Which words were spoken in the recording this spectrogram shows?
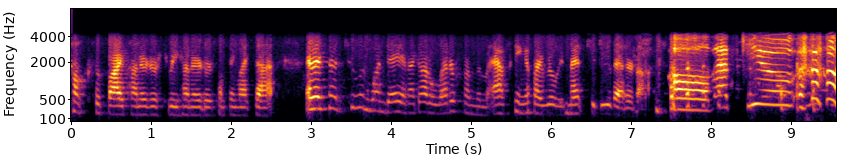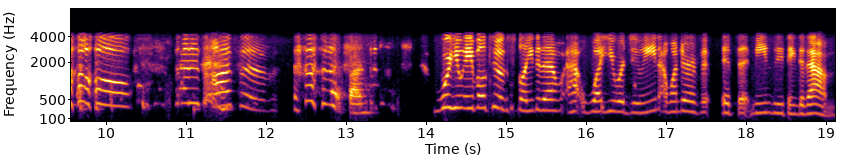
chunks of five hundred or three hundred or something like that. And I sent two in one day, and I got a letter from them asking if I really meant to do that or not. Oh, that's cute. Oh, that is awesome. That's fun. Were you able to explain to them what you were doing? I wonder if it if it means anything to them.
